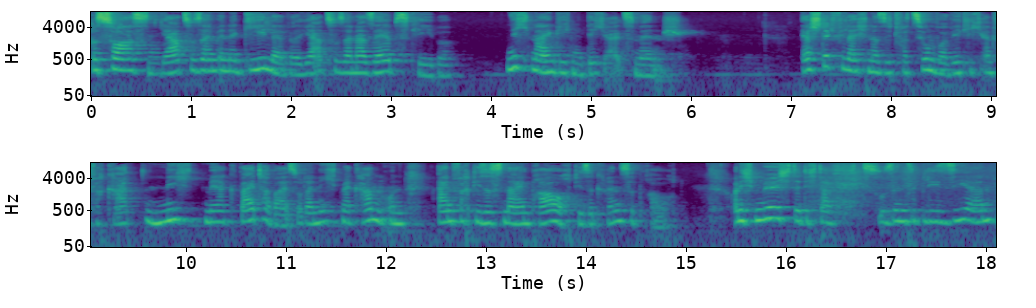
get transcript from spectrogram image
Ressourcen, Ja zu seinem Energielevel, Ja zu seiner Selbstliebe. Nicht Nein gegen dich als Mensch. Er steckt vielleicht in einer Situation, wo er wirklich einfach gerade nicht mehr weiter weiß oder nicht mehr kann und einfach dieses Nein braucht, diese Grenze braucht. Und ich möchte dich dazu sensibilisieren,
